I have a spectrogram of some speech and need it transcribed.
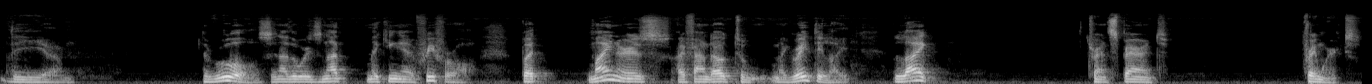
the, um, the rules, in other words, not making a free-for-all, but Miners, I found out to my great delight, like transparent frameworks.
